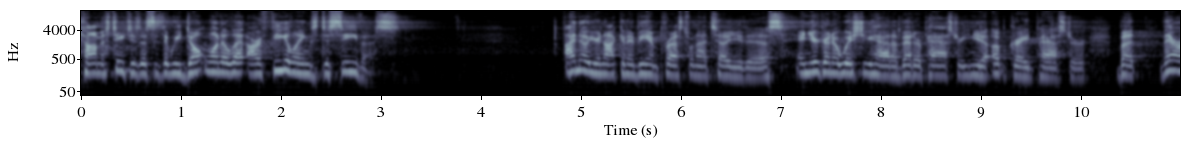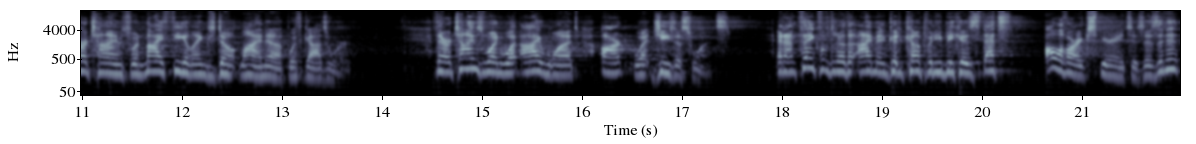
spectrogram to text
Thomas teaches us is that we don't want to let our feelings deceive us. I know you're not going to be impressed when I tell you this, and you're going to wish you had a better pastor. You need an upgrade pastor. But there are times when my feelings don't line up with God's word. There are times when what I want aren't what Jesus wants. And I'm thankful to know that I'm in good company because that's all of our experiences, isn't it?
